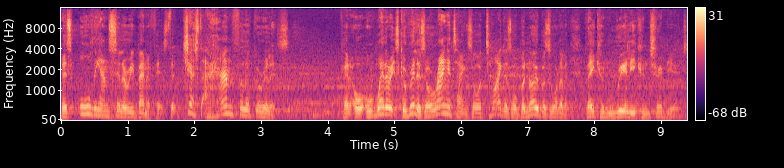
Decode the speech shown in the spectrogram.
There's all the ancillary benefits that just a handful of gorillas, can, or, or whether it's gorillas or orangutans or tigers or bonobos or whatever, they can really contribute.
